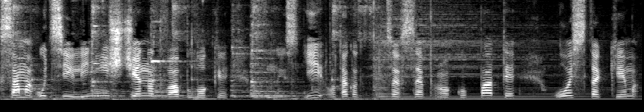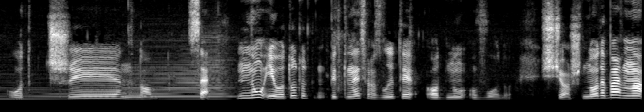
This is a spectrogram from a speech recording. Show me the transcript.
саме у цій лінії ще на два блоки вниз. І отак от це все прокопати ось таким от чином. Все. Ну і отут от під кінець розлити одну воду. Що ж, ну а тепер на,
